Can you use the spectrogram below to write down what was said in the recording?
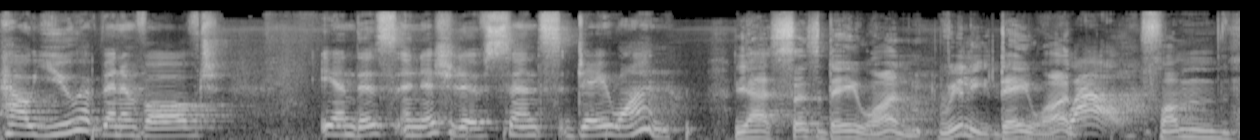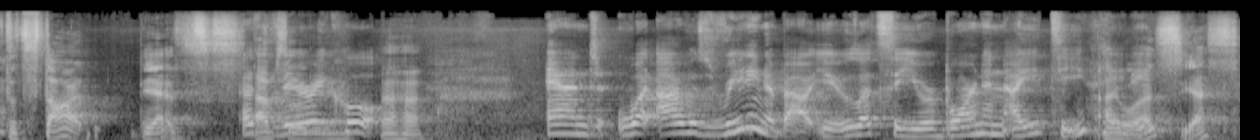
how you have been involved in this initiative since day one. Yes, since day one. Really, day one. Wow. From the start. Yes. That's absolutely. very cool. Uh-huh. And what I was reading about you, let's see, you were born in Haiti. I was, yes.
